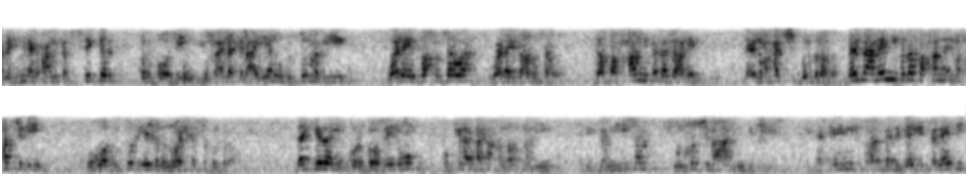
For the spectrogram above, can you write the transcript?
أنا يهمني يا جماعة انت تفتكر كوربوازيه. يبقى قال لك العيان والدكتور ما بيه ولا يفرحوا سوا ولا يزعلوا سوا. ده فرحان يبقى ده زعلان. لأنه ما حسش بال gall bladder ده زعلان يبقى ده فرحان لأنه حس بالايه؟ وهو الدكتور إيه غير إن هو يحس بال bladder ده كده كوربوازيه وكده بقى إحنا خلصنا إيه؟ ال examination ونخش بقى على ال investigation يبقى تاني السؤال ده اللي جاي السنة دي.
